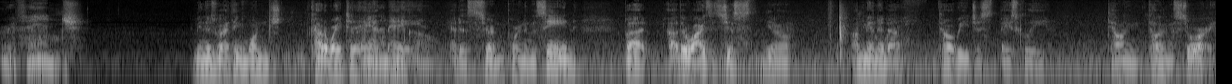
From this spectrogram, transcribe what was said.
revenge. I mean, there's I think one cutaway to Aunt May go. at a certain point in the scene, but otherwise it's just you know a minute of Tobey just basically telling telling the story,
